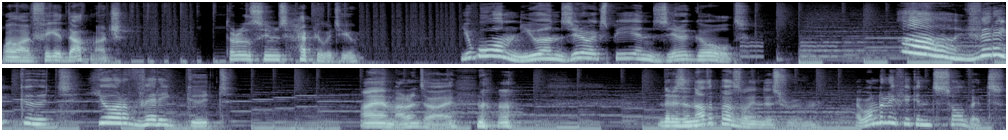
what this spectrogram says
Well, I've figured that much. Toriel seems happy with you. You won! You earned 0 XP and 0 gold. Ah, very good. You're very good. I am, aren't I? there is another puzzle in this room. I wonder if you can solve it.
